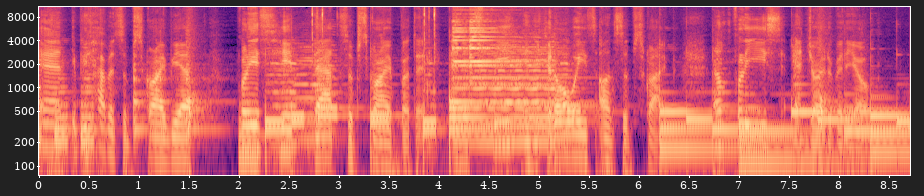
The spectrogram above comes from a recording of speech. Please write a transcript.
and if you haven't subscribed yet, please hit that subscribe button and it's free and you can always unsubscribe. Now please enjoy the video.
